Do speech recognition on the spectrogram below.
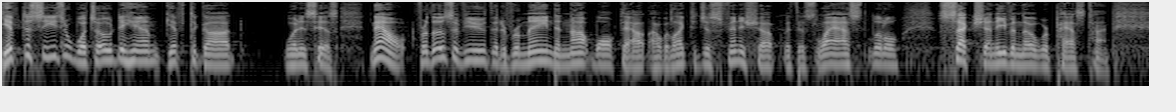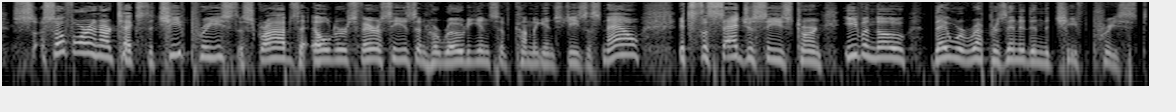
Give to Caesar what's owed to him, give to God what is his. Now, for those of you that have remained and not walked out, I would like to just finish up with this last little section, even though we're past time. So, so, far in our text, the chief priests, the scribes, the elders, Pharisees, and Herodians have come against Jesus. Now it's the Sadducees' turn, even though they were represented in the chief priest.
